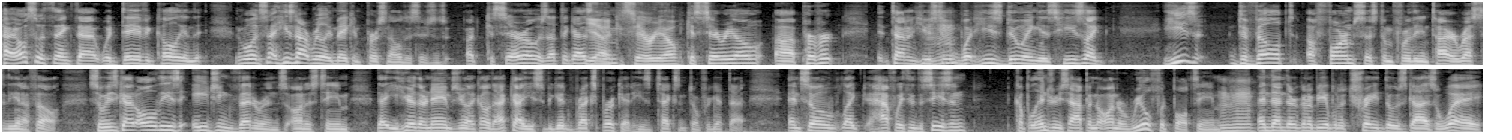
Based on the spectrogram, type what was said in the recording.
I also think that with David Culley and the, well, it's not, he's not really making personnel decisions. Uh, Caserio is that the guy's Yeah, name? Caserio. Caserio, uh, pervert down in Houston. Mm-hmm. What he's doing is he's like he's developed a farm system for the entire rest of the NFL. So he's got all these aging veterans on his team that you hear their names and you're like, oh, that guy used to be good. Rex Burkhead, he's a Texan. Don't forget that. And so like halfway through the season. A couple injuries happen on a real football team, Mm-hmm. and then they're going to be able to trade those guys away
